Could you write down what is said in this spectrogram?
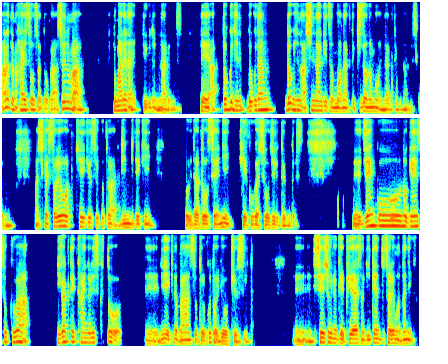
新たな肺操作とか、そういうのは含まれないということになるんです。で、独自、独断、独自の診断技術もなくて既存のものになるということなんですけども、まあ、しかしそれを提供することは倫理的こういう妥当性に傾向が生じるということです。で善行の原則は、医学的介のリスクと、えー、利益のバランスを取ることを要求すると。えー、生殖における PRS の利点とされるものは何か。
